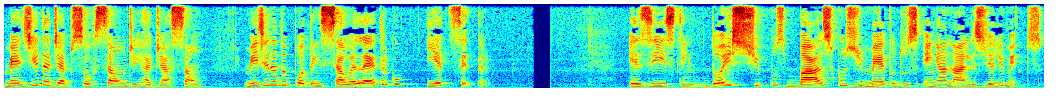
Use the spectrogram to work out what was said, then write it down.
medida de absorção de radiação, medida do potencial elétrico e etc. Existem dois tipos básicos de métodos em análise de alimentos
